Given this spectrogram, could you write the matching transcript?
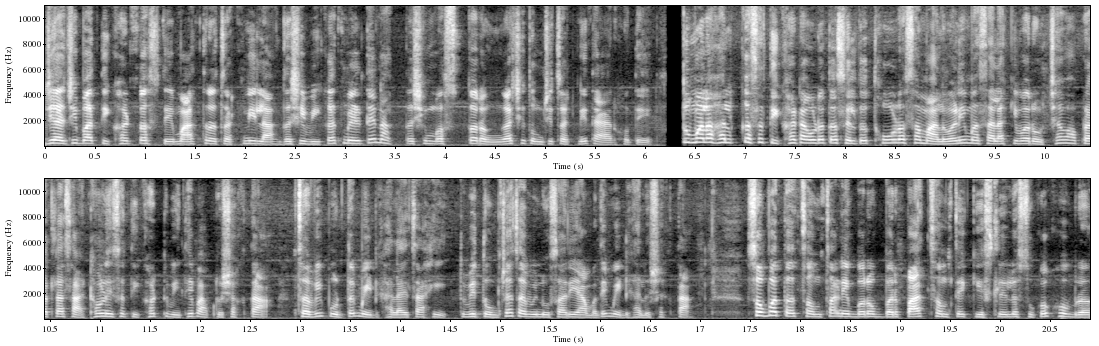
जी अजिबात तिखट नसते मात्र चटणीला जशी विकत मिळते ना तशी मस्त रंगाची तुमची चटणी तयार होते. तुम्हाला हलकंसं तिखट आवडत असेल तर थोडंसं मालवणी मसाला किंवा रोजच्या वापरातला साठवणीचं तिखट तुम्ही इथे वापरू शकता. चवीपुरतं मीठ घालायचं आहे. तुम्ही तुमच्या चवीनुसार यामध्ये मीठ घालू शकता. सोबतच चमचाने बरोबर पाच चमचे किसलेलं सुकं खोबरं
